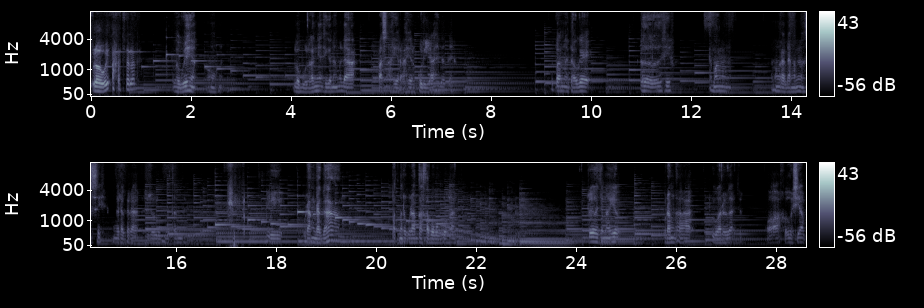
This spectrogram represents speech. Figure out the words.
leuwih ah cenah lebih ya? Oh. lo bulannya sih nama dah pas akhir akhir kuliah itu teh. Kan eta oge eh sih. Emang emang radangan sih gara-gara susulumputan teh. Di urang dagang partner urang ka kabogohan Tuh cenah yuk luar heula cenah. wah heuh siap.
